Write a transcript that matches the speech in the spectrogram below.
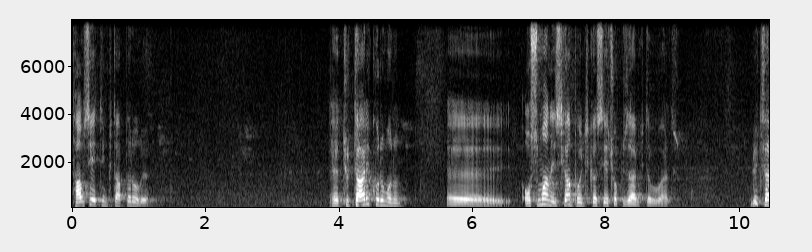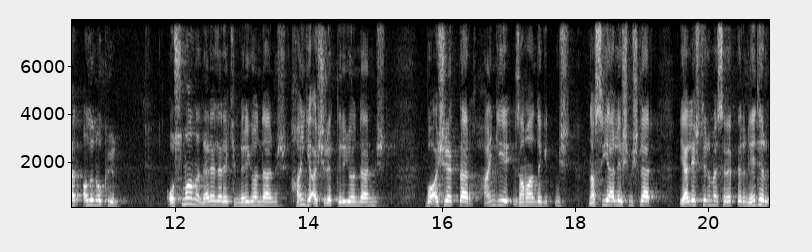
tavsiye ettiğim kitaplar oluyor. E, Türk Tarih Kurumu'nun e, Osmanlı İskan Politikası diye çok güzel bir kitabı vardır. Lütfen alın okuyun. Osmanlı nerelere kimleri göndermiş, hangi aşiretleri göndermiş, bu aşiretler hangi zamanda gitmiş, nasıl yerleşmişler, yerleştirilme sebepleri nedir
